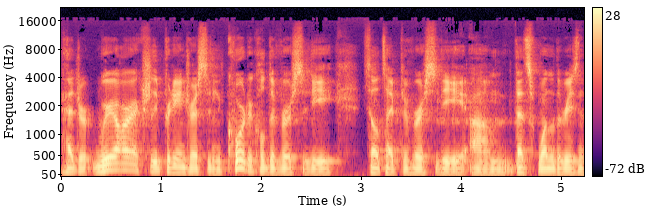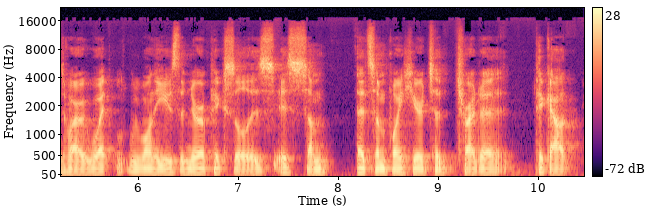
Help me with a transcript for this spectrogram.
heter- we are actually pretty interested in cortical diversity, cell type diversity. Um, that's one of the reasons why we what we want to use the NeuroPixel is is some at some point here to try to pick out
